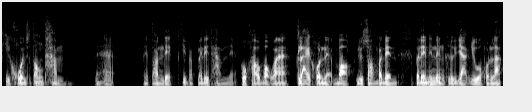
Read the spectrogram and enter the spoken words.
ที่ควรจะต้องทำนะฮะ ในตอนเด็กที่แบบไม่ได้ทำเนี่ย พวกเขาบอกว่าหลายคนเนี่ยบอกอยู่ 2 ประเด็น ประเด็นที่ 1 คืออยากอยู่กับคนรัก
